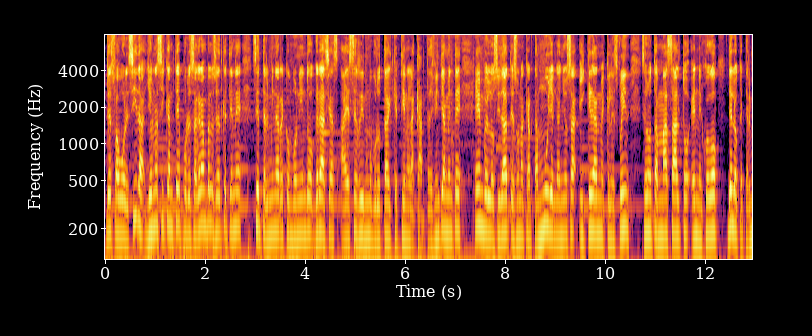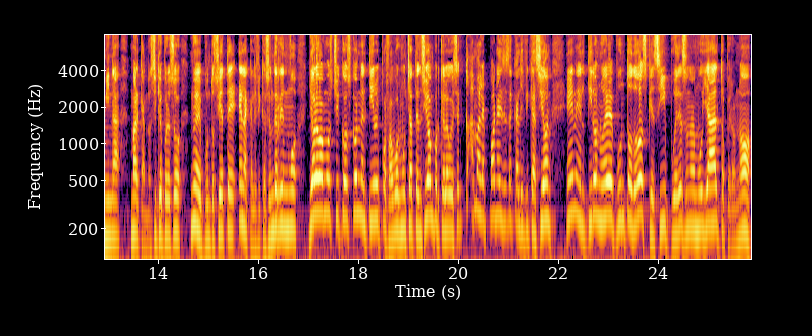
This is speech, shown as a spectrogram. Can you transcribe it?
desfavorecida, y aún así Kanté, por esa gran velocidad que tiene, se termina recomponiendo gracias a ese ritmo brutal que tiene la carta. Definitivamente en velocidad es una carta muy engañosa y créanme que el sprint se nota más alto en el juego de lo que que termina marcando. Así que por eso 9.7 en la calificación de ritmo. Y ahora vamos chicos con el tiro y por favor mucha atención porque luego dicen, ¿cómo le pones esa calificación en el tiro 9.2? Que sí, puede sonar muy alto, pero no.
